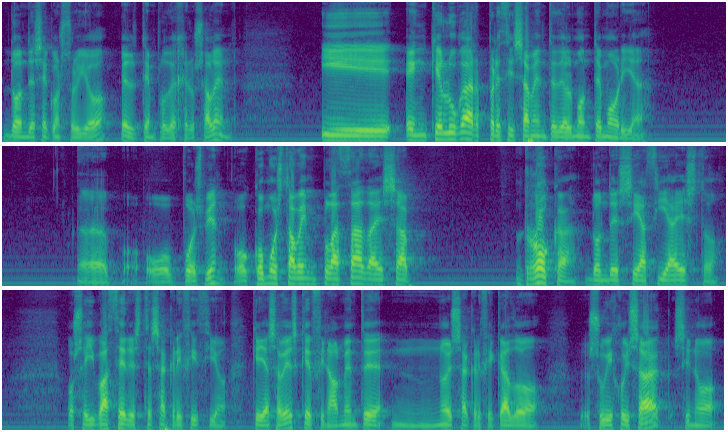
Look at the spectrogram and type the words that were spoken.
donde se construyó el templo de Jerusalén. ¿Y en qué lugar precisamente del Monte Moria? Eh, o pues bien, o cómo estaba emplazada esa roca donde se hacía esto, o se iba a hacer este sacrificio, que ya sabéis que finalmente no es sacrificado su hijo Isaac, sino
